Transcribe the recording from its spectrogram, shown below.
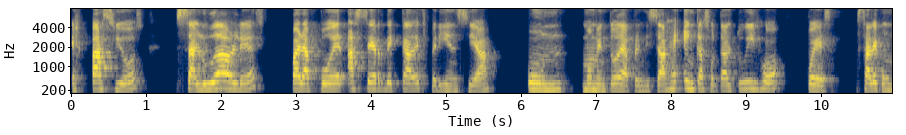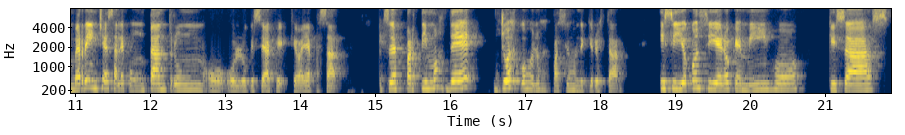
espacios saludables para poder hacer de cada experiencia un momento de aprendizaje. En caso tal tu hijo, pues sale con un berrinche, sale con un tantrum o, lo que sea que, que vaya a pasar. Entonces partimos de yo escojo los espacios donde quiero estar. Y si yo considero que mi hijo quizás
